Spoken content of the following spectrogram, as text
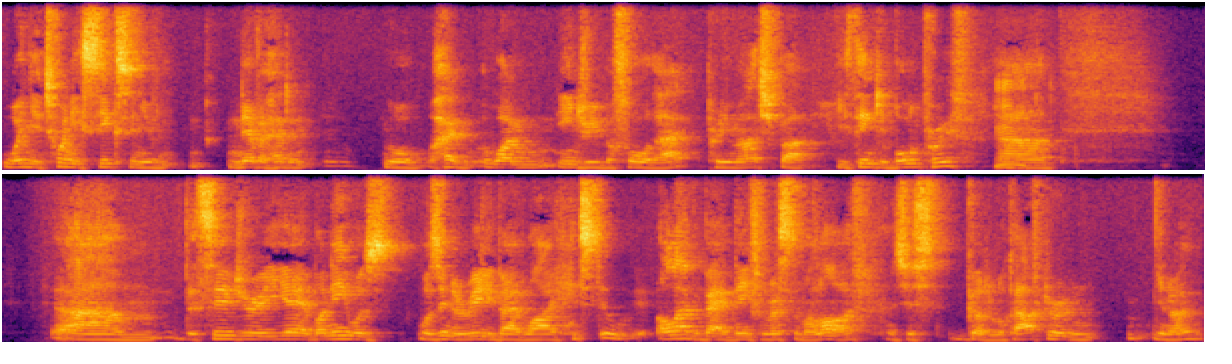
When you're 26 and you've never had an well I had one injury before that, pretty much, but you think you're bulletproof. Mm. Um, um, the surgery, yeah, my knee was was in a really bad way. It's still, I'll have a bad knee for the rest of my life. It's just got to look after it and you know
